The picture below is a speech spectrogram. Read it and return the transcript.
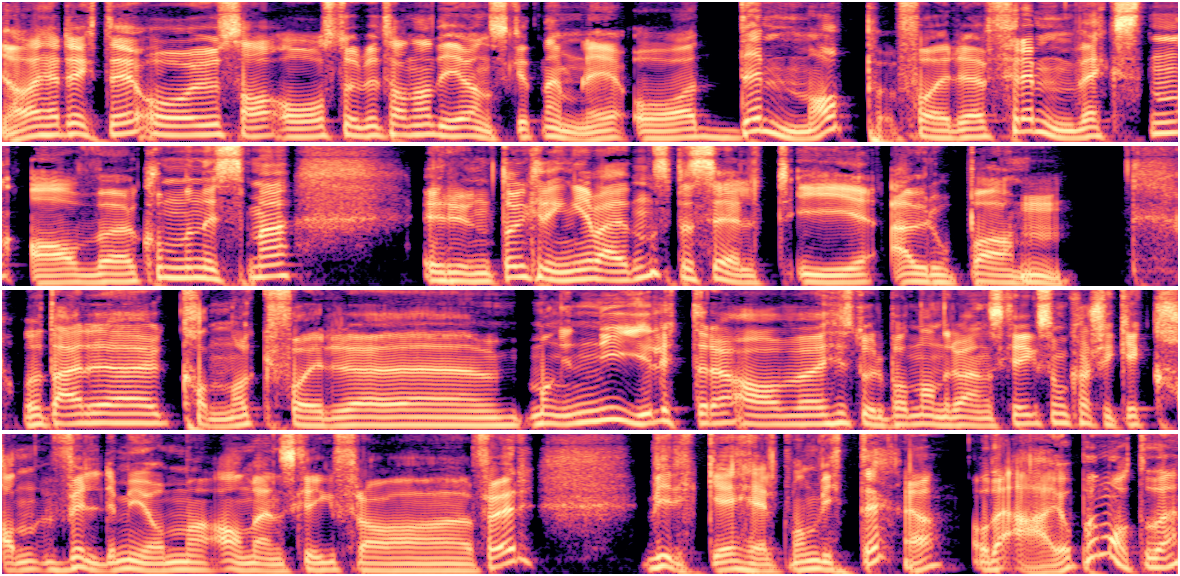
Ja, det er helt riktig, og USA og Storbritannia de ønsket nemlig å demme opp for fremveksten av kommunisme rundt omkring i verden, spesielt i Europa. Mm. Og dette er, kan nok for uh, mange nye lyttere av historie på den andre verdenskrig, som kanskje ikke kan veldig mye om annen verdenskrig fra før, virke helt vanvittig. Ja, Og det er jo på en måte det,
